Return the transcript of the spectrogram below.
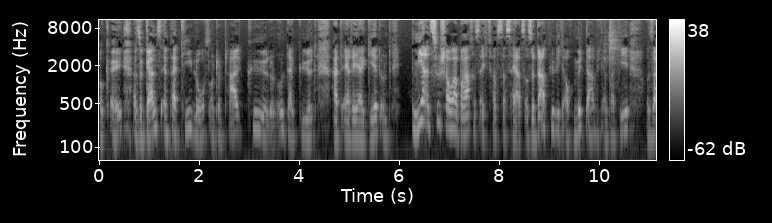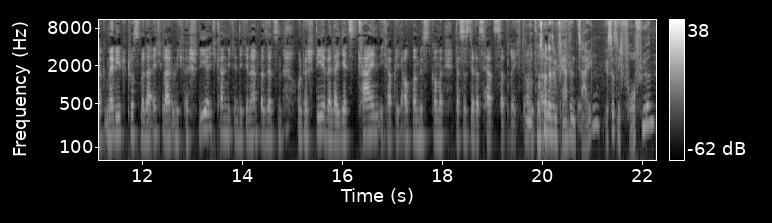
okay. Also ganz empathielos und total kühl und unterkühlt hat er reagiert und mir als Zuschauer brach es echt fast das Herz. Also da fühle ich auch mit, da habe ich Empathie und sage, Maddie, du tust mir da echt leid und ich verstehe, ich kann mich in dich hineinversetzen und verstehe, wenn da jetzt kein Ich habe dich auch vermisst komme, dass es dir das Herz zerbricht. Und, Muss man das ähm, im Fernsehen zeigen? Ist das nicht vorführen?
